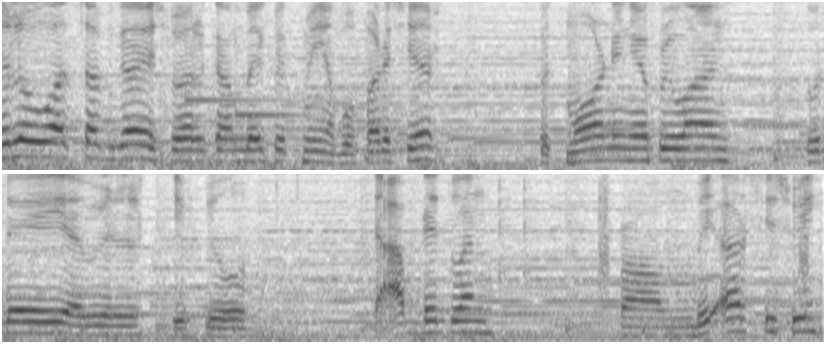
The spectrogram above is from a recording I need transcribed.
Hello, what's up, guys? Welcome back with me, Abu Faris here. Good morning, everyone. Today I will give you the update one from BR Sisui.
